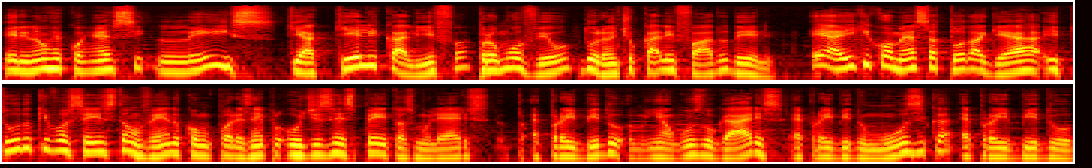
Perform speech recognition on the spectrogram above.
ele não reconhece leis que aquele califa promoveu durante o califado dele. É aí que começa toda a guerra e tudo que vocês estão vendo, como por exemplo o desrespeito às mulheres. É proibido, em alguns lugares, é proibido música, é proibido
